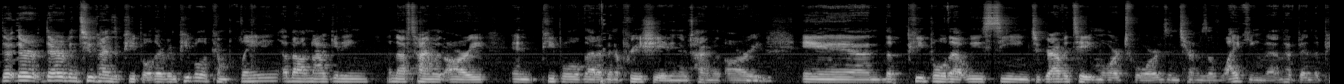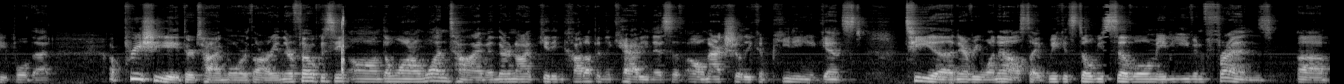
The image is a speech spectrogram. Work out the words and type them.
there, there there have been two kinds of people. There have been people complaining about not getting enough time with Arie, and people that have been appreciating their time with Arie. And the people that we seem to gravitate more towards in terms of liking them have been the people that appreciate their time more with Arie, and they're focusing on the one-on-one time, and they're not getting caught up in the cattiness of oh, I'm actually competing against Tia and everyone else. Like we could still be civil, maybe even friends, um,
